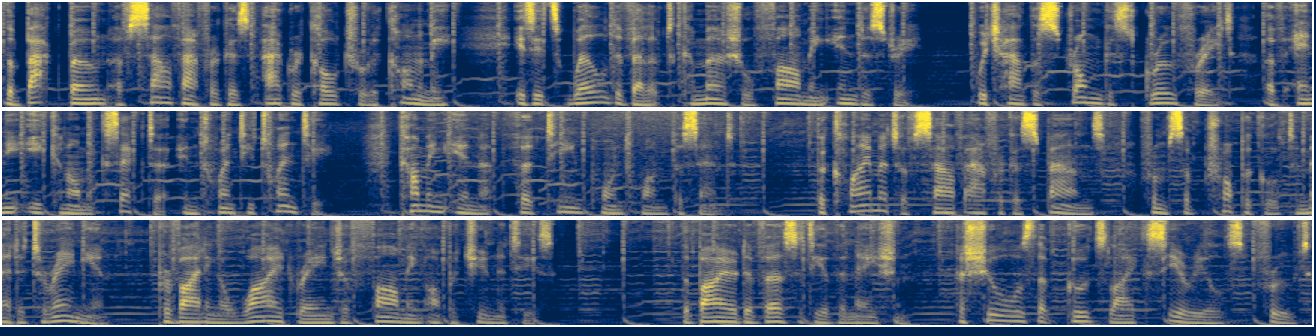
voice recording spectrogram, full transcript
The backbone of South Africa's agricultural economy is its well-developed commercial farming industry, which had the strongest growth rate of any economic sector in 2020, coming in at 13.1%. The climate of South Africa spans from subtropical to Mediterranean, providing a wide range of farming opportunities. The biodiversity of the nation assures that goods like cereals, fruit,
